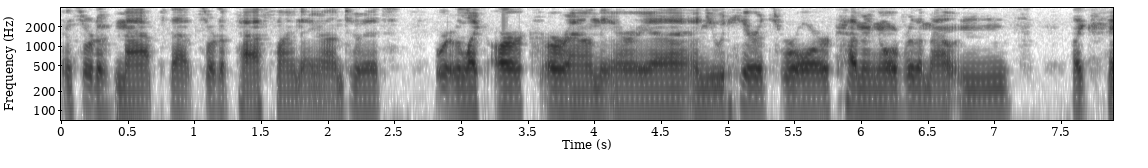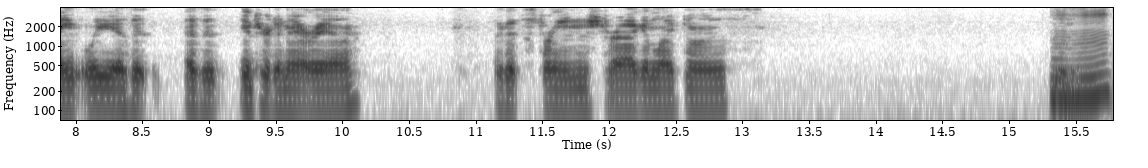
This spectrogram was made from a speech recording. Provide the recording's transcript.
and sort of map that sort of pathfinding onto it, where it would like arc around the area, and you would hear its roar coming over the mountains, like faintly as it as it entered an area, like that strange dragon-like noise. Mm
